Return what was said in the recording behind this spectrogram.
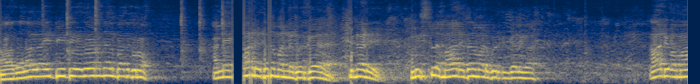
அதெல்லாம் லைட் இட்டு எது வரைஞ்சாலும் பாத்துக்கிறோம் அன்னைக்கு மாடு எத்தனை மாடு போயிருக்கு பின்னாடி லிஸ்ட்ல மாடு எத்தனை மாடு போயிருக்கு கேளுங்க. ஆடியோமா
